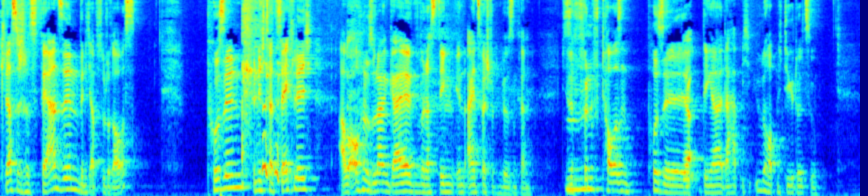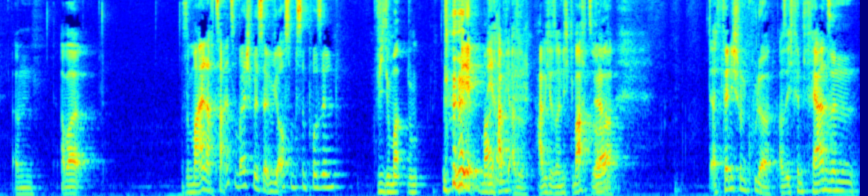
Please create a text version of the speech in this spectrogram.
klassisches Fernsehen, bin ich absolut raus. Puzzeln finde ich tatsächlich, aber auch nur so lange geil, wie man das Ding in ein, zwei Stunden lösen kann. Diese 5000 Puzzle-Dinger, da habe ich überhaupt nicht die Geduld zu. Ähm, aber so mal nach Zahlen zum Beispiel ist ja irgendwie auch so ein bisschen Puzzeln. Wie du mal. Du, Nee, nee habe ich, also, hab ich jetzt noch nicht gemacht, so, Ja. aber das fände ich schon cooler. Also ich finde Fernsehen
